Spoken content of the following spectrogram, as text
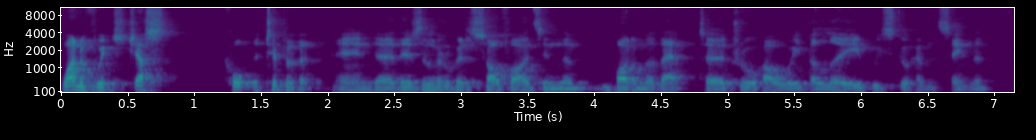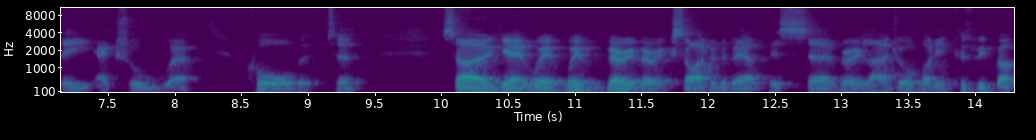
One of which just caught the tip of it, and uh, there's a little bit of sulfides in the bottom of that uh, drill hole. We believe we still haven't seen the, the actual uh, core, but uh, so yeah, we're we're very very excited about this uh, very large ore body because we've got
